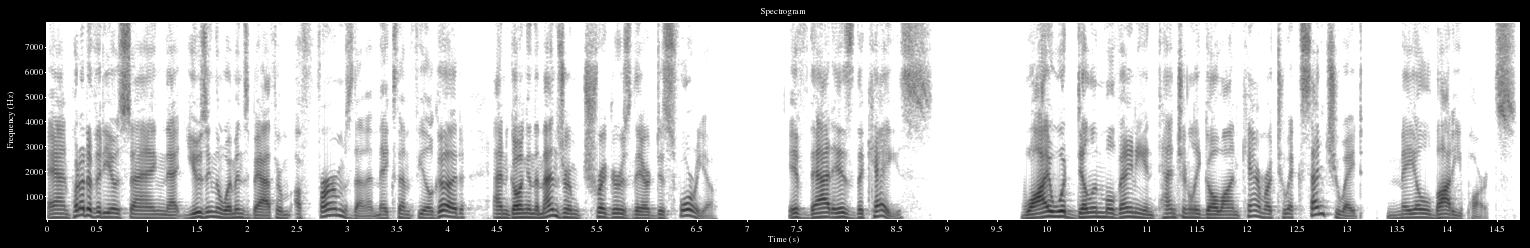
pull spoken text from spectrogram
and put out a video saying that using the women's bathroom affirms them, it makes them feel good, and going in the men's room triggers their dysphoria. If that is the case, why would Dylan Mulvaney intentionally go on camera to accentuate male body parts?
